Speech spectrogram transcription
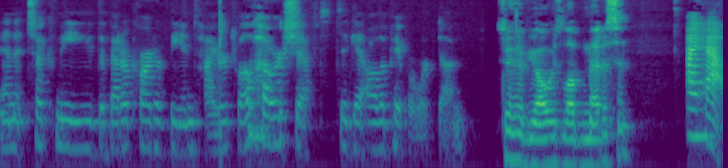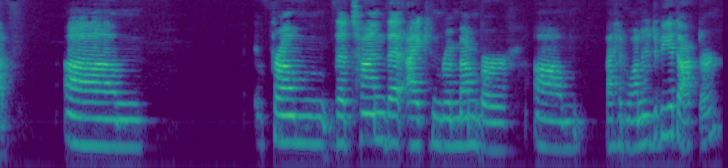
And it took me the better part of the entire 12 hour shift to get all the paperwork done. So, have you always loved medicine? I have. Um, from the time that I can remember, um, I had wanted to be a doctor,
